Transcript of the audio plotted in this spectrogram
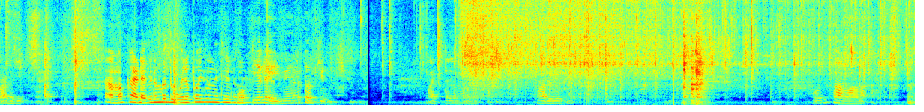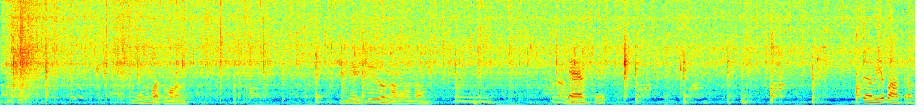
കടുക്. അമ്മ കടകിടുമ്പോൾ ദൂരെ പോയി നിന്നിട്ട് കുട്ടിയല്ലേ പൊട്ടിയല്ലേ മേലെ തെറിക്കും. വറ്റല കറിവേപ്പില. ഒരു സവാള. മൂന്ന് പച്ചമുളക്. ഗ്രേറ്റ് ചെയ്ത് തന്നാണ് കണ്ടോ? ക്യാരറ്റ്. ചെറിയ പാത്രം.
